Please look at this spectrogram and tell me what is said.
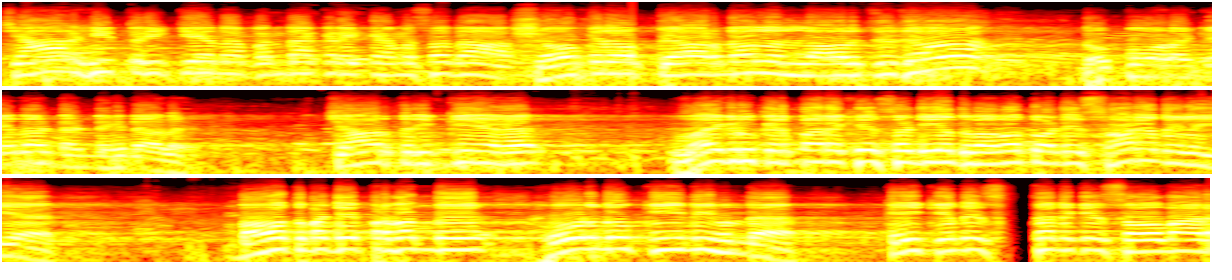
ਚਾਰ ਹੀ ਤਰੀਕਿਆਂ ਦਾ ਬੰਦਾ ਕਰੇ ਕੰਮ ਸਦਾ। ਸ਼ੌਕ ਨਾਲ, ਪਿਆਰ ਨਾਲ, ਲਾਲਚ ਜਾ ਲੋਪੋ ਵਾਲਾ ਕਹਿੰਦਾ ਡੰਡੇ ਨਾਲ। ਚਾਰ ਤਰੀਕੇ ਹੈ। ਵਾਹਿਗੁਰੂ ਕਿਰਪਾ ਰੱਖੇ, ਸਾਡੀਆਂ ਦੁਆਵਾਂ ਤੁਹਾਡੇ ਸਾਰਿਆਂ ਦੇ ਲਈ ਹੈ। ਬਹੁਤ ਵੱਡੇ ਪ੍ਰਬੰਧ, ਹੋਣ ਨੂੰ ਕੀ ਨਹੀਂ ਹੁੰਦਾ। ਕਈ ਕਹਿੰਦੇ ਸਨ ਕਿ ਸੋਮਵਾਰ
